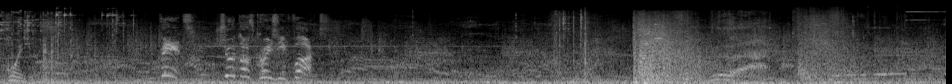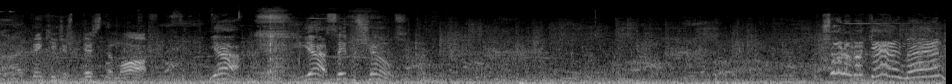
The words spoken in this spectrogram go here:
Point. Vince! Shoot those crazy fucks! I think you just pissed them off. Yeah, yeah, save the shells. Shoot him again, man!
